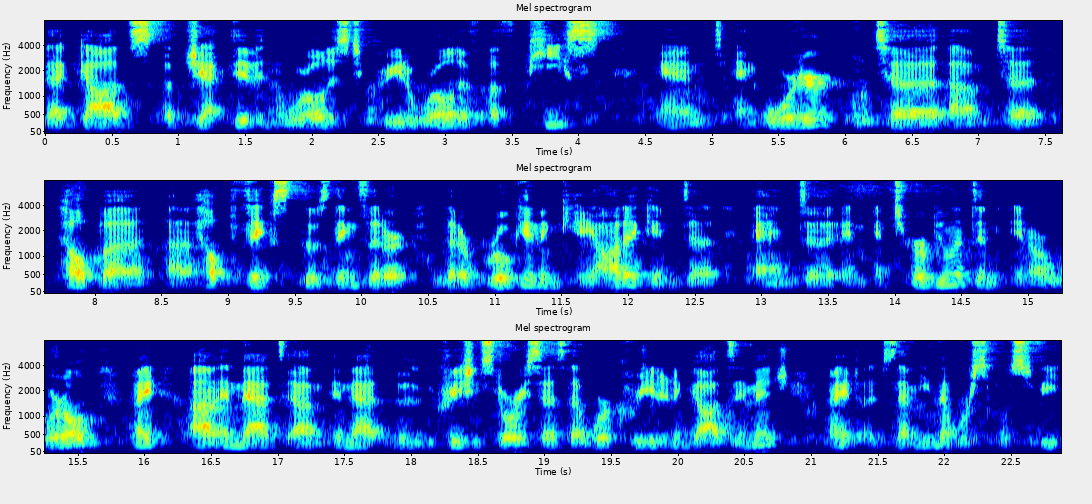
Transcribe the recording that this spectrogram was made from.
that God's objective in the world is to create a world of, of peace and and order to um, to help uh, uh, help fix those things that are that are broken and chaotic and uh, and, uh, and, and turbulent in, in our world, right? Uh, and that um, and that the, creation story says that we're created in God's image, right? Does that mean that we're supposed to be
